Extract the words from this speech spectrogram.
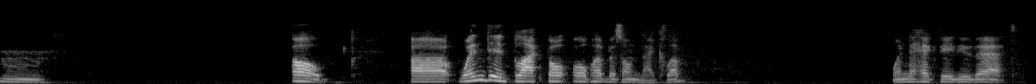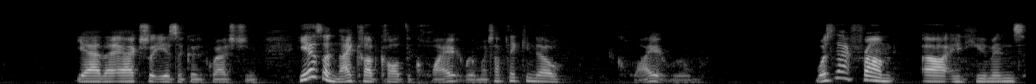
Hmm. Oh. Uh, when did Black Bolt open up his own nightclub? When the heck did he do that? Yeah, that actually is a good question. He has a nightclub called the Quiet Room, which I'm thinking though, Quiet Room. Wasn't that from uh, Inhumans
